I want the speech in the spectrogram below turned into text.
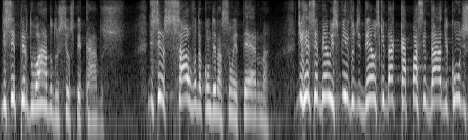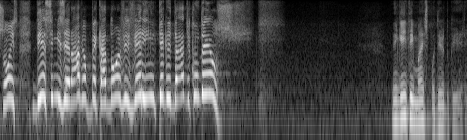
de ser perdoado dos seus pecados, de ser salvo da condenação eterna de receber o Espírito de Deus que dá capacidade, condições desse miserável pecador viver em integridade com Deus. Ninguém tem mais poder do que Ele.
